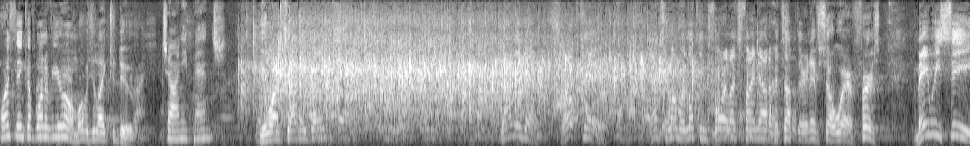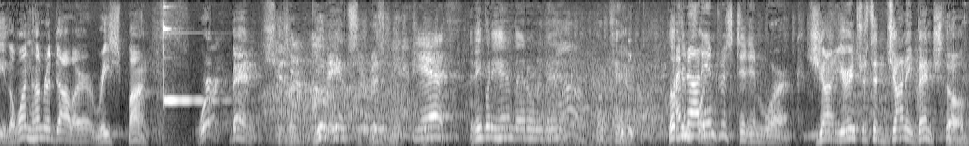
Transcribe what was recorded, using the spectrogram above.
or think up one of your own. What would you like to do? Johnny Bench. You want Johnny bench? Johnny bench. Okay. That's the one we're looking for. Let's find out if it's up there, and if so, where. First, may we see the $100 response? Workbench is a good answer, isn't it? Yes. Did anybody have that over there? Okay. Looking I'm not for interested in work. John, you're interested in Johnny Bench, though,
